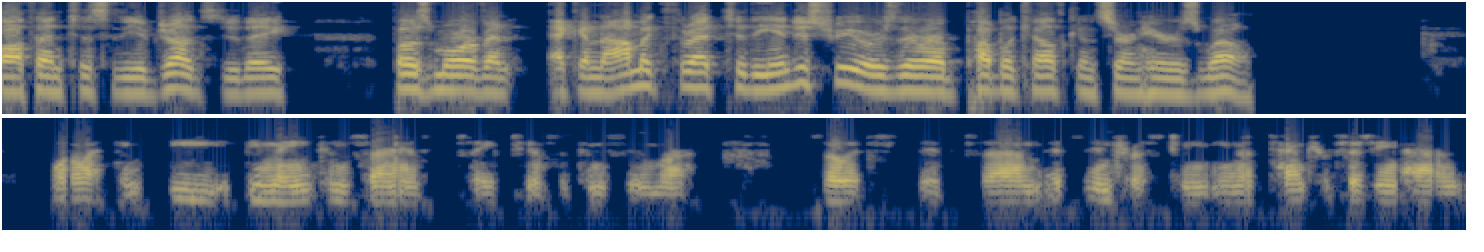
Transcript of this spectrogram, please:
authenticity of drugs? Do they pose more of an economic threat to the industry, or is there a public health concern here as well? Well, I think the, the main concern is the safety of the consumer. So it's it's um, it's interesting. You know, counterfeiting has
